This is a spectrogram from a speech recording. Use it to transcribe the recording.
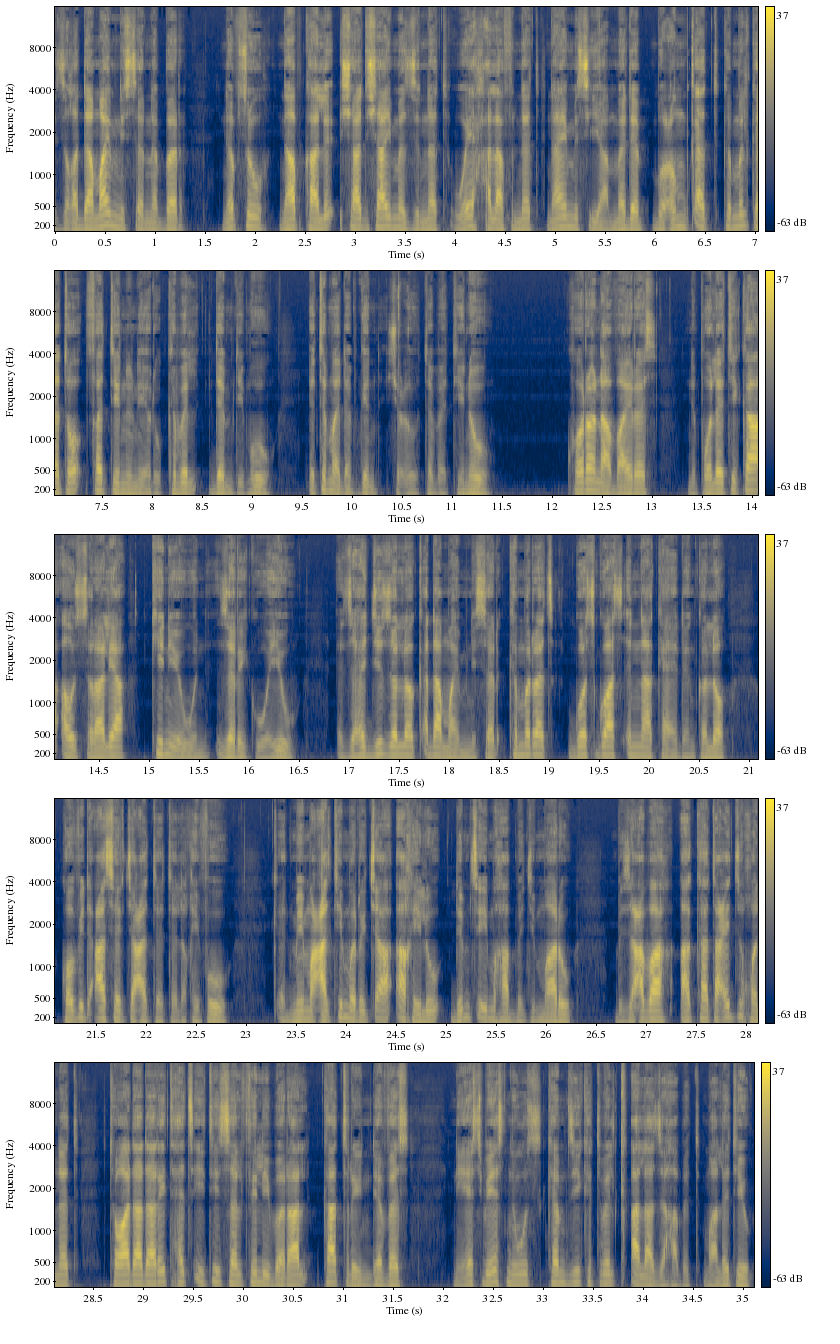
እዚ ቀዳማይ ሚኒስተር ነበር ነብሱ ናብ ካልእ ሻድሻይ መዝነት ወይ ሓላፍነት ናይ ምስያም መደብ ብዕምቀት ክምልከቶ ፈቲኑ ነይሩ ክብል ደምዲሙ እቲ መደብ ግን ሽዑ ተበቲኑ ኮሮና ቫይረስ ንፖለቲካ ኣውስትራልያ ኪንኡ እውን ዘሪግዎ እዩ እዚ ሕጂ ዘሎ ቀዳማይ ሚኒስተር ክምረጽ ጎስጓስ እናካየደ እንከሎ ኮቪድ-19 ተለኺፉ ቅድሚ መዓልቲ ምርጫ ኣኺሉ ድምጺ ምሃብ ምጅማሩ ብዛዕባ ኣካታዒት ዝኾነት ተዋዳዳሪት ሕጽይቲ ሰልፊ ሊበራል ካትሪን ደቨስ ንስቤስ ኒውስ ከምዚ ክትብል ቃላ ዝሃበት ማለት እዩ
